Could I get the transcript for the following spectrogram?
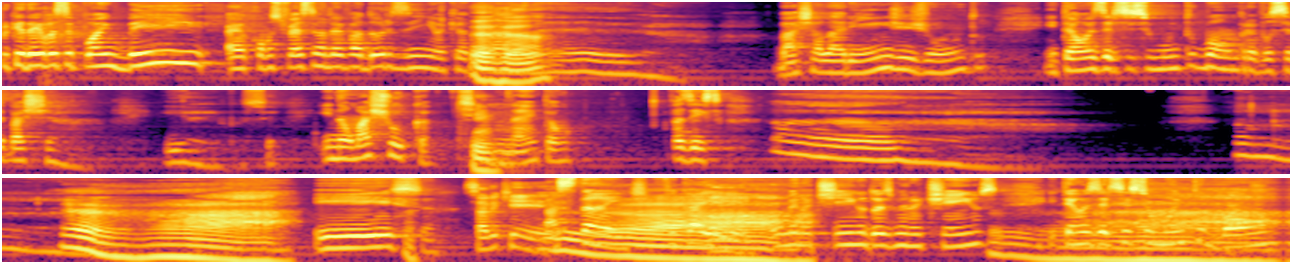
Porque daí você põe bem. É como se tivesse um elevadorzinho aqui atrás. Aham. né? Baixa a laringe junto. Então é um exercício muito bom pra você baixar. E aí você. E não machuca. Sim. Né? Então, fazer isso. Ah. Isso. Sabe que. Bastante. Fica aí. Um minutinho, dois minutinhos. E tem um exercício muito bom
